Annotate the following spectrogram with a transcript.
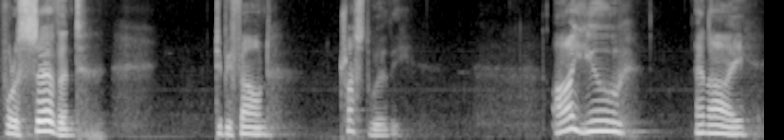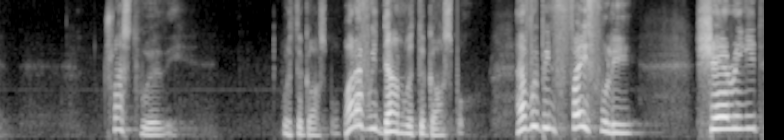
for a servant to be found trustworthy? Are you and I trustworthy with the gospel? What have we done with the gospel? Have we been faithfully sharing it,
